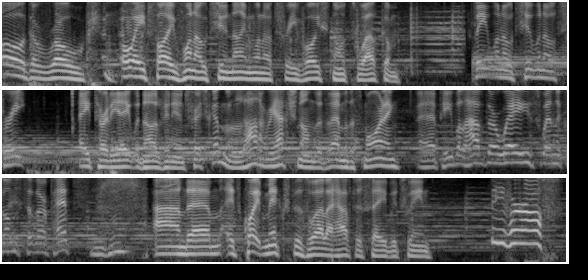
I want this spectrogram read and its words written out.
Oh, the rogue. 085 102 9103 voice notes welcome. Beat 102 103. 838 with Niall, Vinny and Trish. Getting a lot of reaction on the dilemma this morning. Uh, people have their ways when it comes to their pets. And um, it's quite mixed as well, I have to say, between leave her off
